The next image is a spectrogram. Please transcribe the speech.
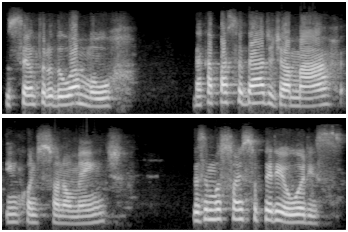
O centro do amor, da capacidade de amar incondicionalmente, das emoções superiores.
